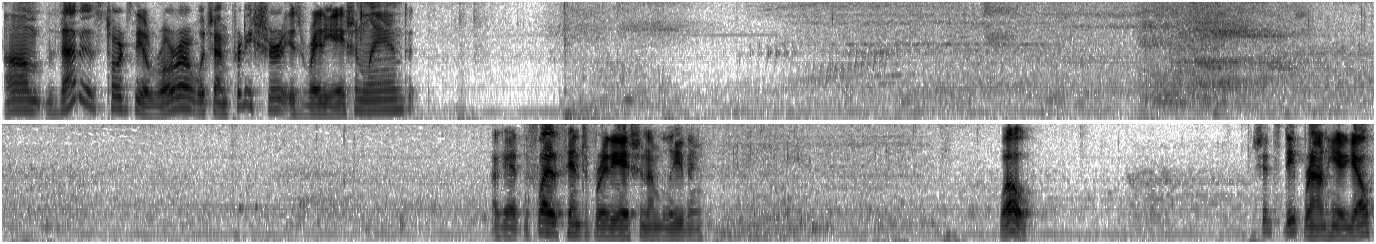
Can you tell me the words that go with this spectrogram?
Um, that is towards the Aurora, which I'm pretty sure is radiation land. Okay, the slightest hint of radiation, I'm leaving. Whoa. Shit's deep around here, yo.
